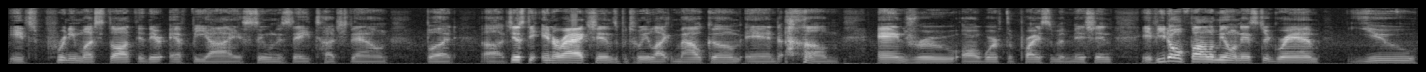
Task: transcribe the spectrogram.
it's pretty much thought that they're FBI as soon as they touch down, but uh, just the interactions between like Malcolm and um, Andrew are worth the price of admission. If you don't follow me on Instagram, you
